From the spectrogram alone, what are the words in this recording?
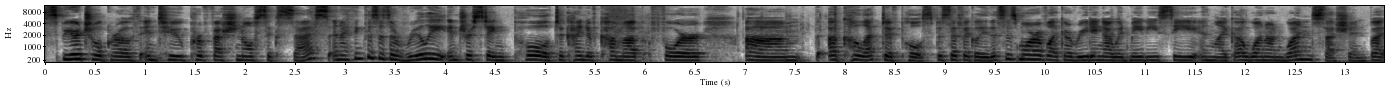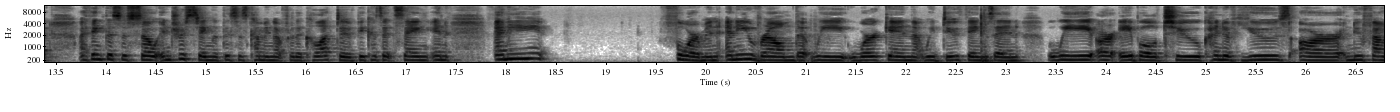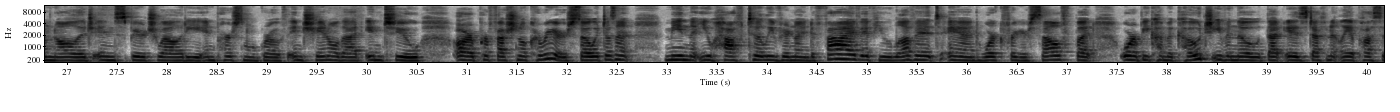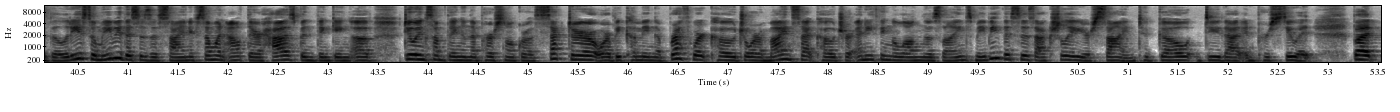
spiritual growth into professional success. And I think this is a really interesting pull to kind of come up for um, a collective pull specifically. This is more of like a reading I would maybe see in like a one-on-one -on -one session, but I think this is so interesting that this is coming up for the collective because it's saying in any form, in any realm that we work in, that we do things in, we are able to kind of use our newfound knowledge in spirituality, in personal growth, and channel that into our professional career. So it doesn't mean that you have to leave your nine to five if you love it and work for yourself, but or become a coach, even though that is definitely a possibility. So maybe this is a sign if someone out there has been thinking of doing something in the personal growth sector or becoming a breathwork coach or a mindset coach or anything along those lines, maybe maybe this is actually your sign to go do that and pursue it. But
